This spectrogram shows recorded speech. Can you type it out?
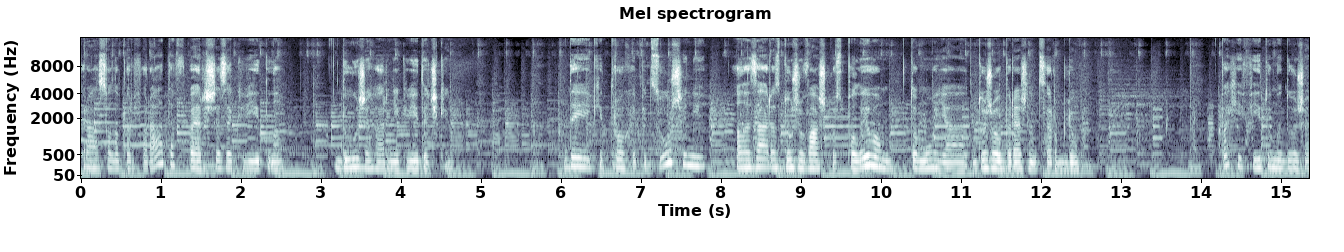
Красула перфората вперше заквітла. Дуже гарні квіточки. Деякі трохи підсушені, але зараз дуже важко з поливом, тому я дуже обережно це роблю. Пахіфітуми дуже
